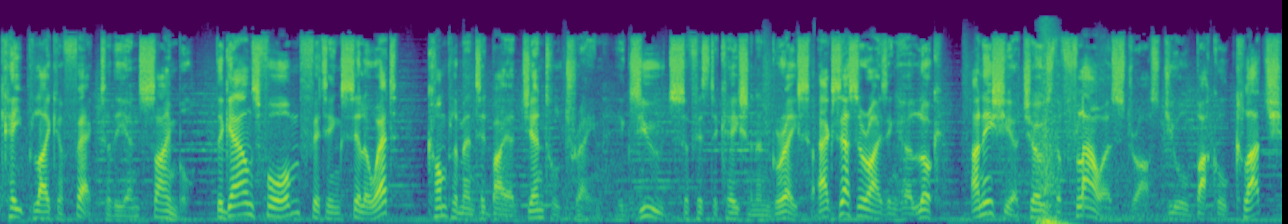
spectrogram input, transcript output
cape-like effect to the ensemble. The gown's form, fitting silhouette, complemented by a gentle train, exudes sophistication and grace. Accessorizing her look, Anisha chose the Flower Strass Jewel Buckle Clutch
